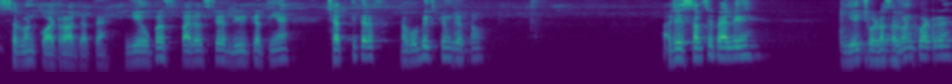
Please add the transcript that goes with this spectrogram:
सर्वेंट क्वार्टर आ जाता है। ये ऊपर स्पायरल स्टेयर्स लीड करती हैं, छत की तरफ़। मैं वो भी एक्सप्लेन करता हूँ। अच्छा सबसे पहले ये एक छोटा सर्वेंट क्वार्टर है।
